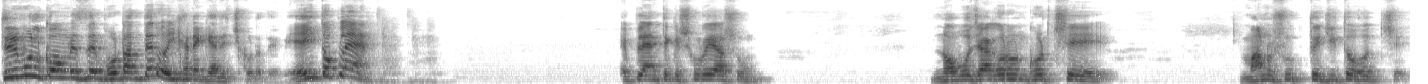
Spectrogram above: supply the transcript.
তৃণমূল কংগ্রেসের ভোটারদের ওইখানে গ্যারেজ করে দেবে। এই তো প্ল্যান এই প্ল্যান থেকে সরে আসুন। নবজাগরণ ঘটছে, মানুষ উত্তেজিত হচ্ছে।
